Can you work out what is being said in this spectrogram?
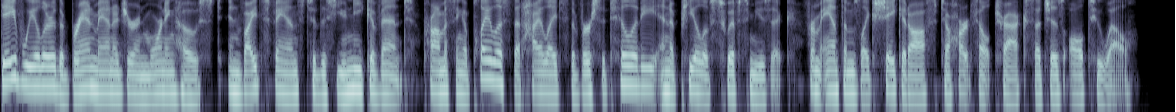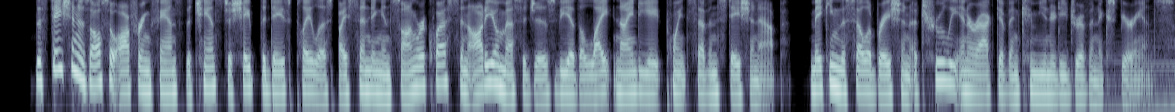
Dave Wheeler, the brand manager and morning host, invites fans to this unique event, promising a playlist that highlights the versatility and appeal of Swift's music, from anthems like Shake It Off to heartfelt tracks such as All Too Well. The station is also offering fans the chance to shape the day's playlist by sending in song requests and audio messages via the Light 98.7 station app, making the celebration a truly interactive and community driven experience.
